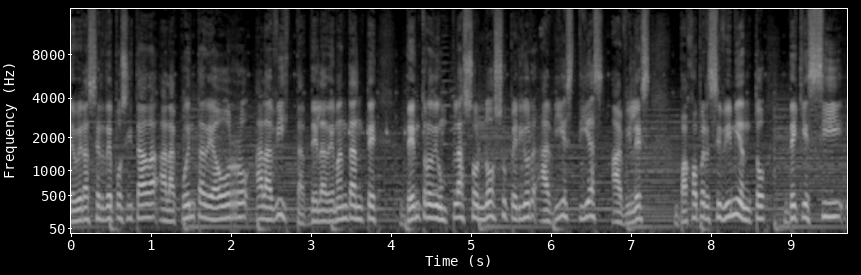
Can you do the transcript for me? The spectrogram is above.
deberá ser depositada a la cuenta de ahorro a la vista de la demandante dentro de un plazo no superior a 10 días hábiles, bajo apercibimiento de que si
